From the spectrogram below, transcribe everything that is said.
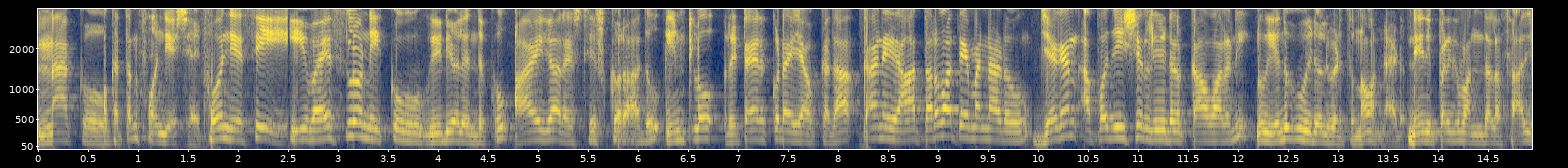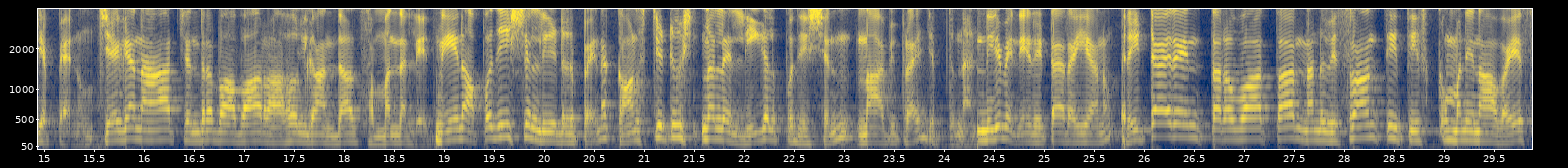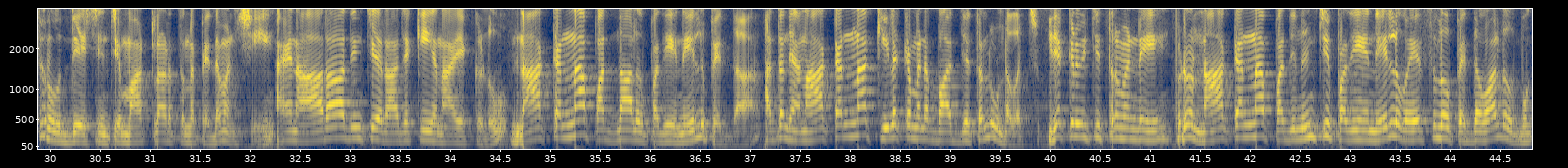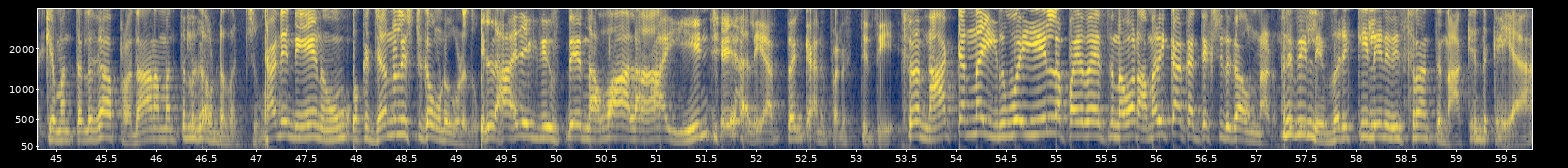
నాకు ఒకతను ఫోన్ చేశాడు. ఫోన్ చేసి ఈ వయసులో నీకు వీడియోలు ఎందుకు? హాయిగా రెస్ట్ తీసుకోరాదు. ఇంట్లో రిటైర్ కూడా అయ్యావు కదా. కానీ ఆ తర్వాత ఏమన్నాడు? జగన్ అపోజిషన్ లీడర్ కావాలని నువ్వు ఎందుకు వీడియోలు పెడుతున్నావు అన్నాడు. నేను ఇప్పటికి వందల సార్లు చెప్పాను. జగన్ చంద్రబాబు రాహుల్ గాంధీ సంబంధం లేదు. నేను అపోజిషన్ లీడర్ పైన కాన్స్టిట్యూషనల్ అండ్ లీగల్ పొజిషన్ నా అభిప్రాయం చెప్తున్నాను. నిజమే నేను రిటైర్ అయ్యాను. రిటైర్ అయిన తర్వాత నన్ను విశ్రాంతి తీసుకోమని నా వయసు వయస్సును ఉద్దేశించి మాట్లాడుతున్న పెద్ద మనిషి ఆయన ఆరాధించే రాజకీయ నాయకుడు నాకన్నా పద్నాలుగు పదిహేను ఏళ్ళు పెద్ద అతని నాకన్నా కీలకమైన బాధ్యతలు ఉండవచ్చు. ఇది ఎక్కడ విచిత్రం అండి? ఇప్పుడు నాకన్నా పది నుంచి పదిహేను ఏళ్ళు పెద్దవాళ్ళు ముఖ్యమంత్రులుగా ప్రధానమంత్రులుగా ఉండవచ్చు. కానీ నేను ఒక జర్నలిస్ట్గా ఉండకూడదు లాజిక్ చూస్తే నవ్వాలా? ఏం చేయాలి? అర్థం కాని పరిస్థితి. సో నాకన్నా ఇరవై ఏళ్ళ పై వయసున్నవాడు అమెరికాకు అధ్యక్షుడిగా ఉన్నాడు. మరి వీళ్ళు ఎవరికీ లేని విశ్రాంతి నాకెందుకయ్యా?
